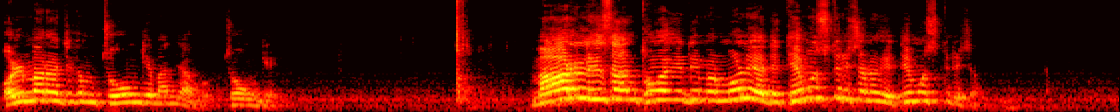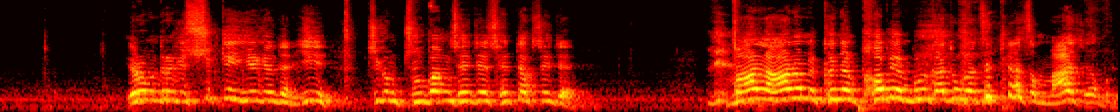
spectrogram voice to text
얼마나 지금 좋은 게 많냐고 좋은 게 말을 해서 안 통하게 되면 뭘 해야 돼? 데몬스트레이션 하게 데몬스트레이션 여러분들에게 쉽게 되는 이 지금 주방 세제, 세탁 세제 말 안 하면 그냥 컵에 물 가져가서 타서 마셔버려.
